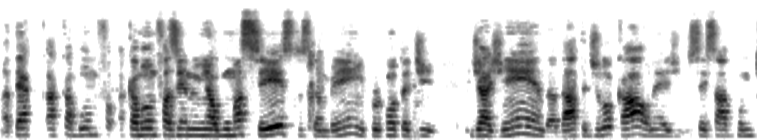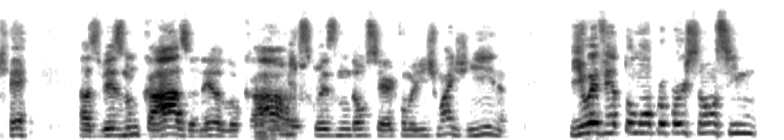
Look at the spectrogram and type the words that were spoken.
Até acabamos, acabamos fazendo em algumas sextas também, por conta de, de agenda, data de local, né? Vocês sabem como que é às vezes não casa, né? Local, uhum. as coisas não dão certo como a gente imagina. E o evento tomou uma proporção assim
